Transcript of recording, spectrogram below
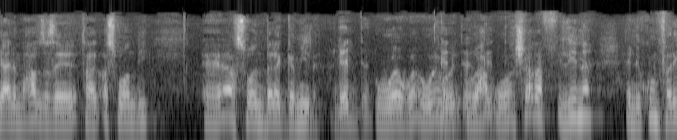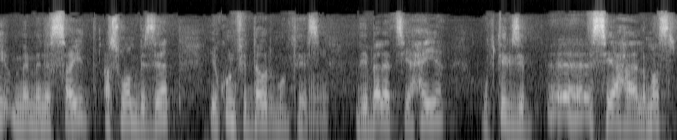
يعني محافظة زي بتاعت أسوان دي أسوان بلد جميلة جدا و- و- جداً، و- جداً. وشرف لينا إن يكون فريق من الصعيد أسوان بالذات يكون في الدوري الممتاز مم. دي بلد سياحية وبتجذب السياحة لمصر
